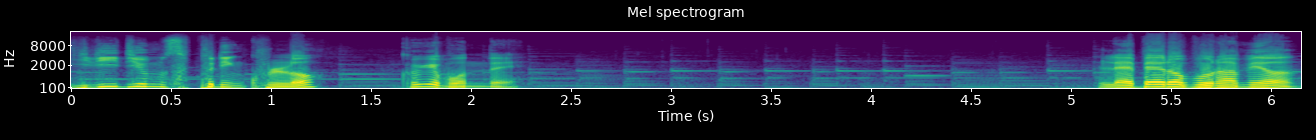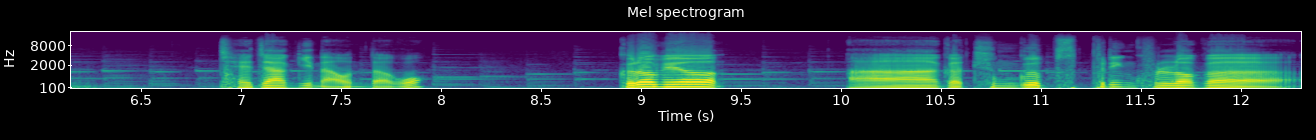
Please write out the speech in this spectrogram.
이리듐 스프링 쿨러? 그게 뭔데? 레벨업을 하면 제작이 나온다고? 그러면 아, 그러니까 중급 스프링 쿨러가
